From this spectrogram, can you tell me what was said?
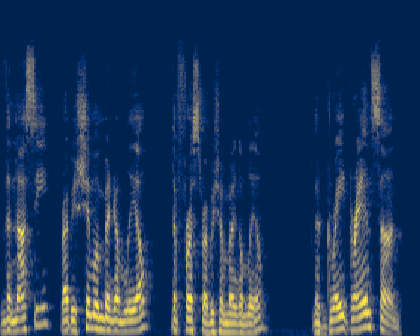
the Nasi, Rabbi Shimon ben Gamliel, the first Rabbi Shimon ben Gamliel, the great grandson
